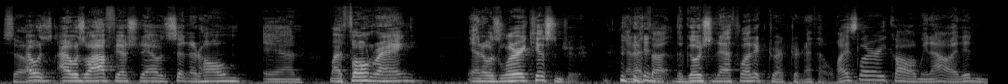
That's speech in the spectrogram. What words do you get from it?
so I was I was off yesterday. I was sitting at home, and my phone rang, and it was Larry Kissinger. And I thought the Goshen athletic director, and I thought, why is Larry calling me now? I didn't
